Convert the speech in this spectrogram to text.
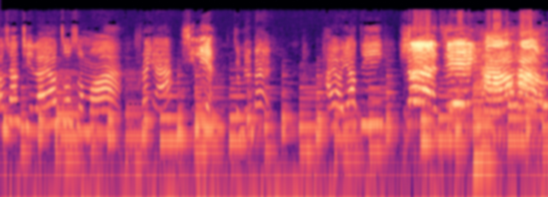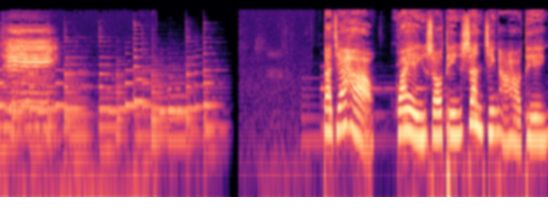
早上起来要做什么啊？刷牙、洗脸、整棉被，还有要听《圣经》，好好听。大家好，欢迎收听《圣经》，好好听。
